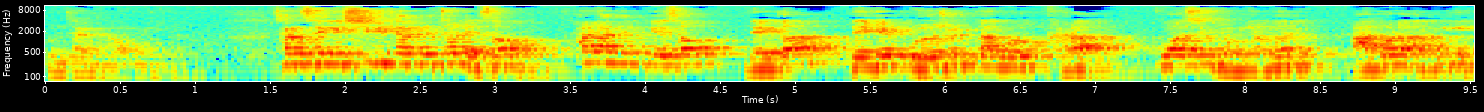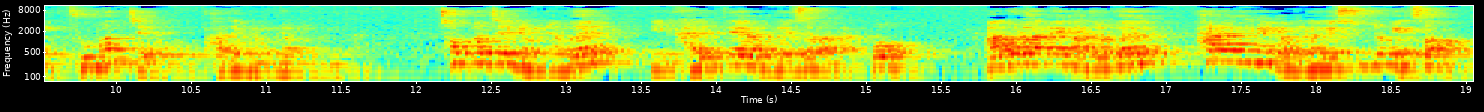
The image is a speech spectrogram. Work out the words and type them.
문장이 나옵니다. 창세기 12장 1절에서 하나님께서 내가 내게 보여줄 땅으로 가라 구하신 명령은 아브라함이 두 번째로 받은 명령입니다. 첫 번째 명령을 이 갈대아 우에서 받았고 아브라함의 가족은 하나님의 명령에 순종해서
